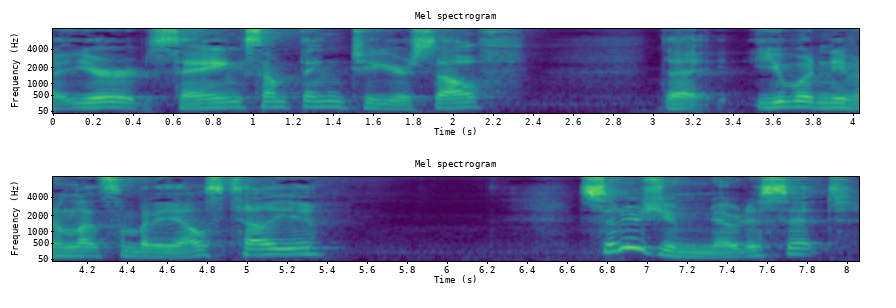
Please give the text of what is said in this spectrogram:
that you're saying something to yourself that you wouldn't even let somebody else tell you, soon as you notice it,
